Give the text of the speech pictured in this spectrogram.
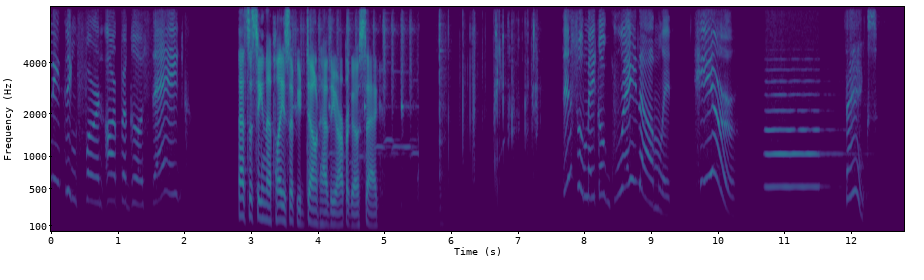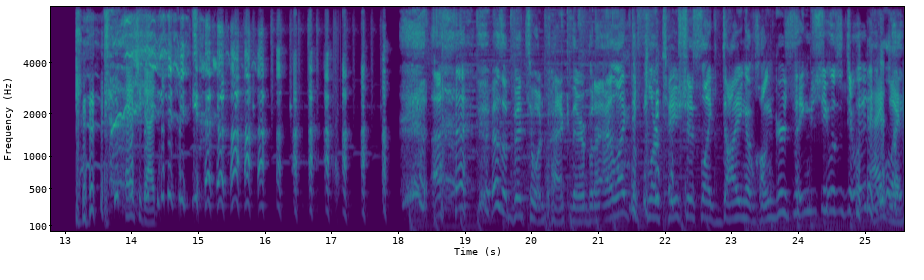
anything for an Arpagos egg. Eh? That's the scene that plays if you don't have the Arpagos egg. This'll make a great omelet. Here. Thanks. And she died. Uh, there's a bit to unpack there, but I, I like the flirtatious, like dying of hunger thing she was doing. I like,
